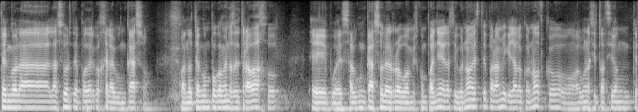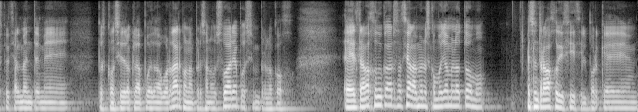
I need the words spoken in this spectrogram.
tengo la, la, suerte de poder coger algún caso. Cuando tengo un poco menos de trabajo, eh, pues algún caso le robo a mis compañeros. Digo, no, este para mí que ya lo conozco, o alguna situación que especialmente me pues considero que la puedo abordar con la persona usuaria, pues siempre lo cojo. El trabajo educador social, al menos como yo me lo tomo, es un trabajo difícil porque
